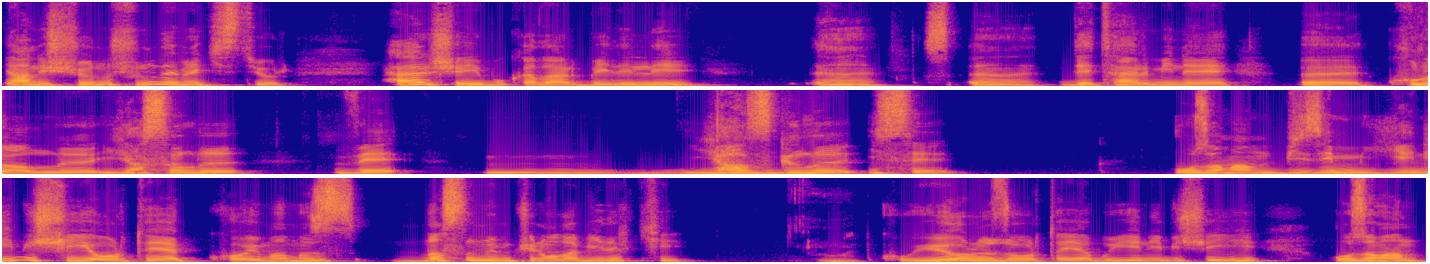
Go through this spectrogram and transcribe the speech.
Yani şunu şunu demek istiyor. Her şey bu kadar belirli, e, e, determine, e, kurallı, yasalı ve mm, yazgılı ise o zaman bizim yeni bir şeyi ortaya koymamız nasıl mümkün olabilir ki? Evet. Koyuyoruz ortaya bu yeni bir şeyi. O zaman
